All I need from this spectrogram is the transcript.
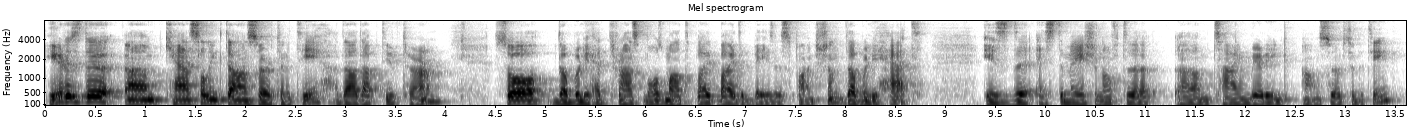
Here is the um, canceling the uncertainty, the adaptive term. So W hat transpose multiplied by the basis function. W hat is the estimation of the um, time varying uncertainty.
